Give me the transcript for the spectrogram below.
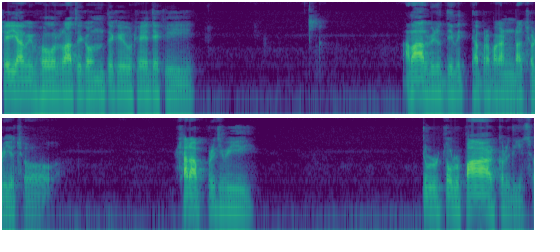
সেই আমি ভোর রাতে ঘুম থেকে উঠে দেখি আমার বিরুদ্ধে মিথ্যা প্রপাগান্ডা ছড়িয়েছ। সারা পৃথিবী তুল পার করে দিয়েছ।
